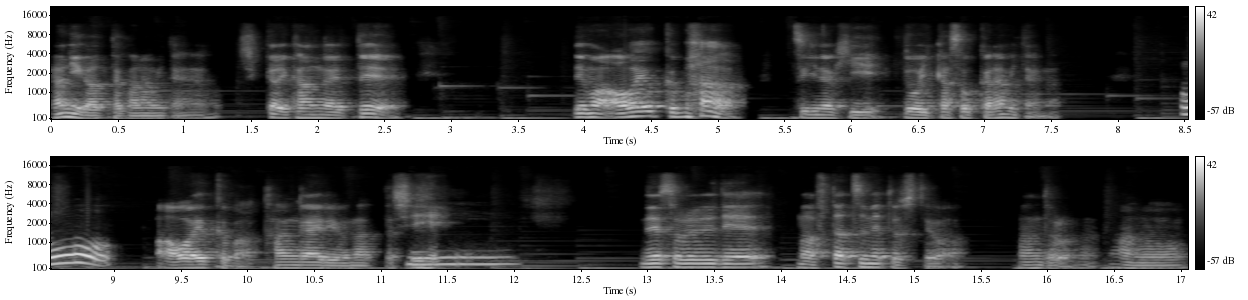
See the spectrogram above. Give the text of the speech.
何があったかなみたいな、しっかり考えて、で、まあ、あわよくば、次の日どう生かそうかなみたいな、おー。あわよくば考えるようになったへし、ー。で、それで、まあ、二つ目としては、なんだろうな、あの、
